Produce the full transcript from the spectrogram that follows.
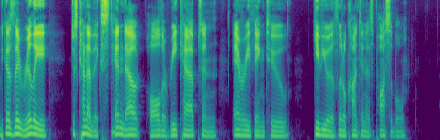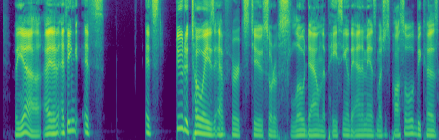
because they really just kind of extend out all the recaps and everything to give you as little content as possible. But yeah, I I think it's it's due to Toei's efforts to sort of slow down the pacing of the anime as much as possible because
